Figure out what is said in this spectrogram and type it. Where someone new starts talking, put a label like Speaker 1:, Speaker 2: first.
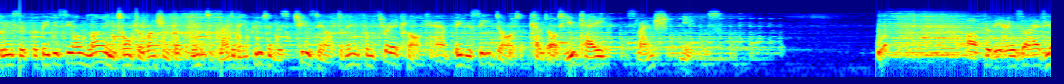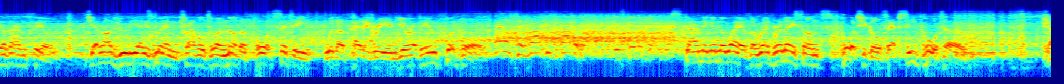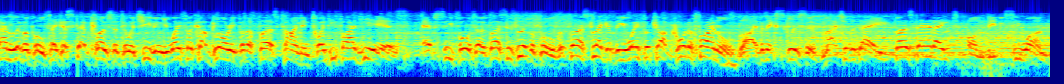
Speaker 1: exclusive for BBC Online. Talk to Russian President Vladimir Putin this Tuesday afternoon from 3 o'clock at bbc.co.uk slash news.
Speaker 2: After the anxiety of Anfield, Gerard Houllier's men travel to another port city with a pedigree in European football.
Speaker 3: Penalty, Markus Babbel. He's given it.
Speaker 2: Standing in the way of the Red Renaissance, Portugal's FC Porto. Can Liverpool take a step closer to achieving UEFA Cup glory for the first time in 25 years? FC Porto versus Liverpool, the first leg of the UEFA Cup quarter-final. Live and exclusive match of the day, Thursday at 8 on BBC One.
